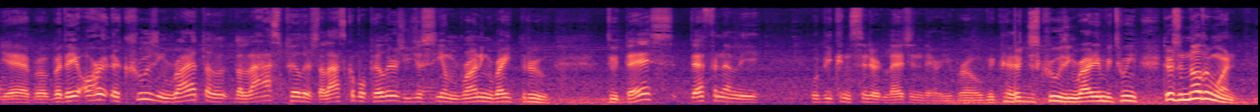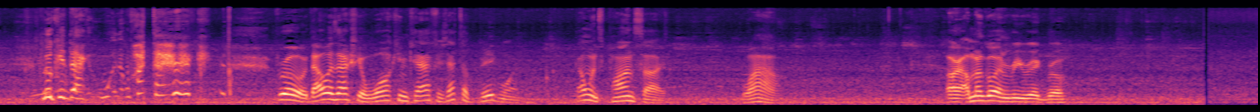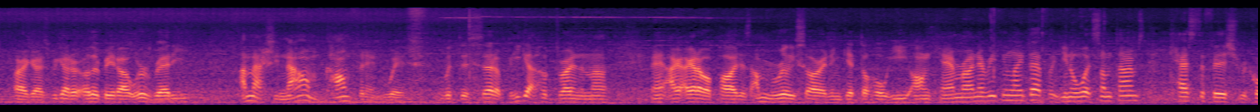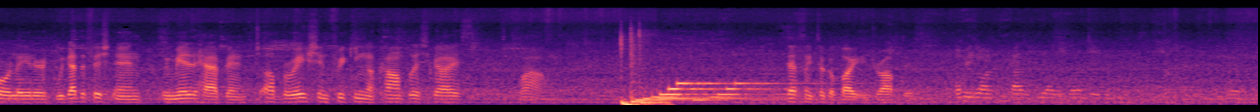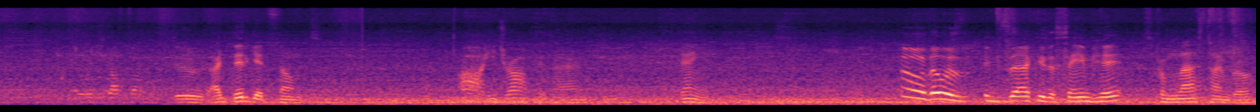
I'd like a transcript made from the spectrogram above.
Yeah, bro. But they are they're cruising right at the the last pillars, the last couple pillars. You just see them running right through. Dude, this definitely would be considered legendary, bro, because they're just cruising right in between. There's another one. Look at that. What, what the heck? Bro, that was actually a walking catfish. That's a big one. That one's pond side. Wow. All right, I'm gonna go ahead and re-rig, bro. All right, guys, we got our other bait out. We're ready. I'm actually now I'm confident with with this setup. He got hooked right in the mouth. Man, I, I gotta apologize. I'm really sorry I didn't get the whole eat on camera and everything like that. But you know what? Sometimes catch the fish, record later. We got the fish in. We made it happen. Operation freaking accomplished, guys. Wow. Definitely took a bite and dropped it. He's on. He has, he has a bunch of them. Yeah. And when you got them. Dude, I did get thumped. Oh, he dropped it, man. Dang it. Oh, that was exactly the same hit from last time, bro.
